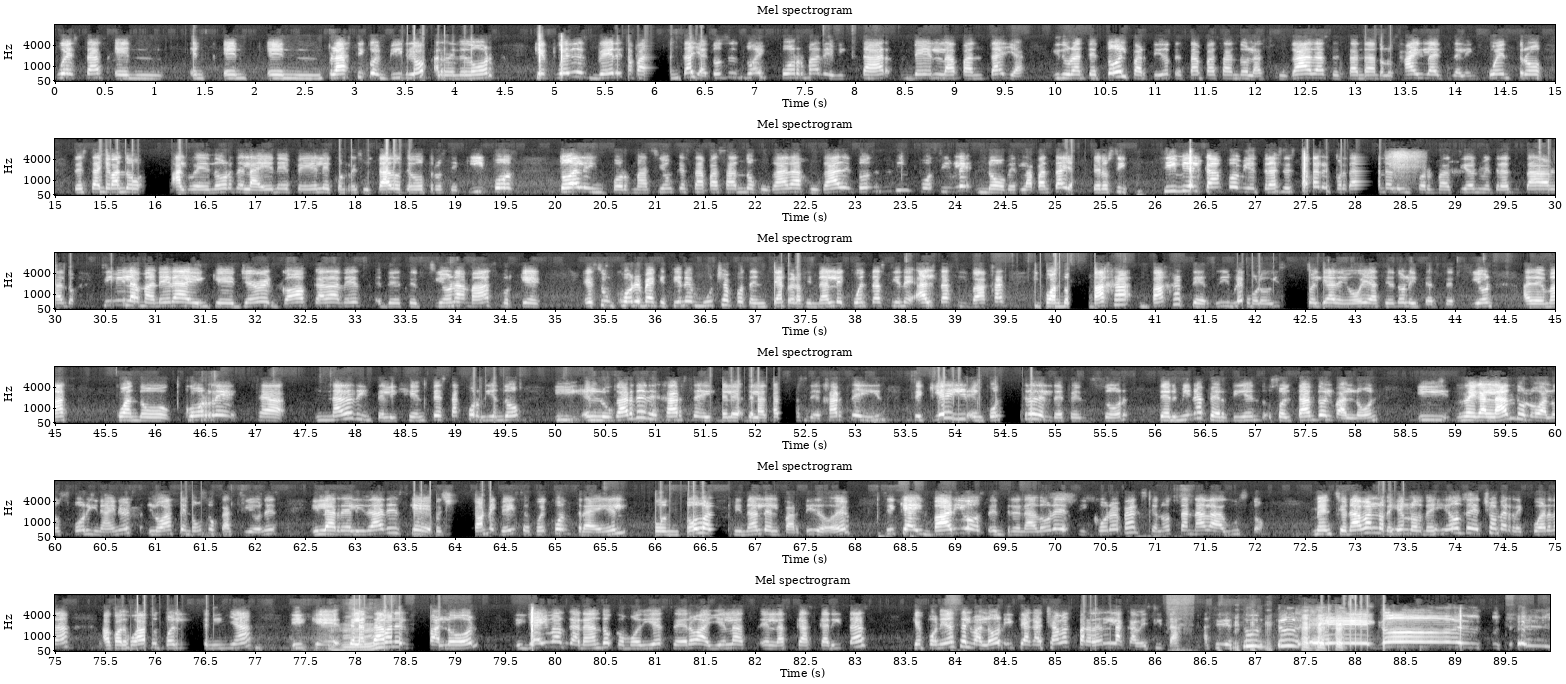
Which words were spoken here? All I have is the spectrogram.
puestas en, en, en, plástico, en vidrio alrededor, que puedes ver esa pantalla. Entonces, no hay forma de evitar ver la pantalla. Y durante todo el partido te están pasando las jugadas, te están dando los highlights del encuentro, te están llevando alrededor de la NFL con resultados de otros equipos, toda la información que está pasando jugada a jugada, entonces es imposible no ver la pantalla, pero sí, sí vi el campo mientras estaba reportando la información, mientras estaba hablando, sí vi la manera en que Jared Goff cada vez decepciona más porque es un quarterback que tiene mucha potencial, pero al final de cuentas tiene altas y bajas, y cuando baja, baja terrible, como lo hizo el día de hoy haciendo la intercepción, además cuando corre, o sea, nada de inteligente, está corriendo y en lugar de dejarse, de, de dejarse ir, se quiere ir en contra del defensor, termina perdiendo, soltando el balón y regalándolo a los 49ers, lo hace en dos ocasiones y la realidad es que pues, Sean McVay se fue contra él con todo al final del partido, ¿eh? Así que hay varios entrenadores y quarterbacks que no están nada a gusto. Mencionaban lo de Hill, lo de Hill de hecho me recuerda a cuando jugaba fútbol de niña y que te lanzaban el balón y ya ibas ganando como 10-0 ahí en las, en las cascaritas, que ponías el balón y te agachabas para darle la cabecita, así de tú, tú, ¡eh, gol!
